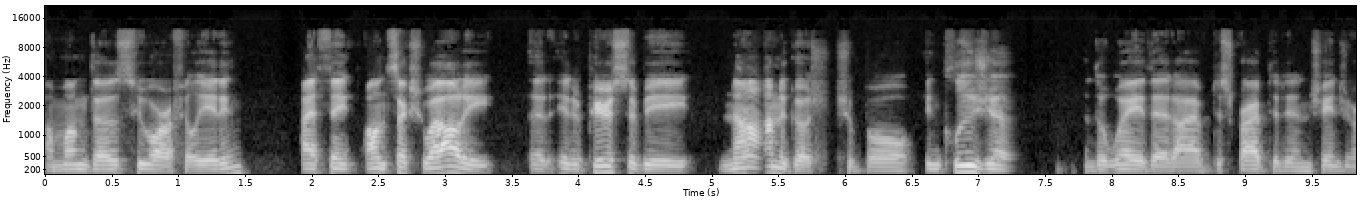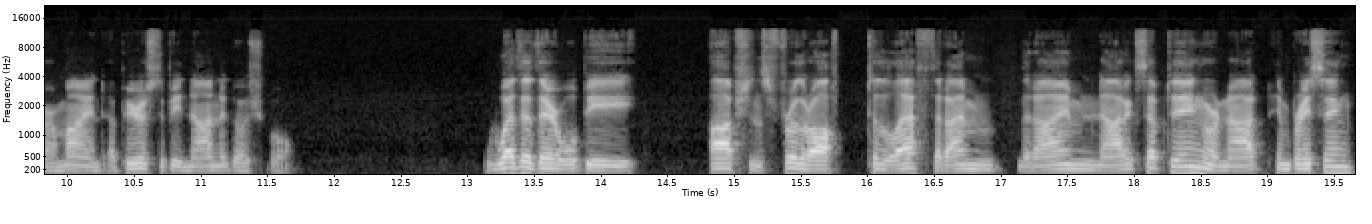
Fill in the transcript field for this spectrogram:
among those who are affiliating. I think on sexuality, it, it appears to be non-negotiable. Inclusion, the way that I've described it in Changing Our Mind, appears to be non-negotiable. Whether there will be options further off to the left that I'm that I'm not accepting or not embracing,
